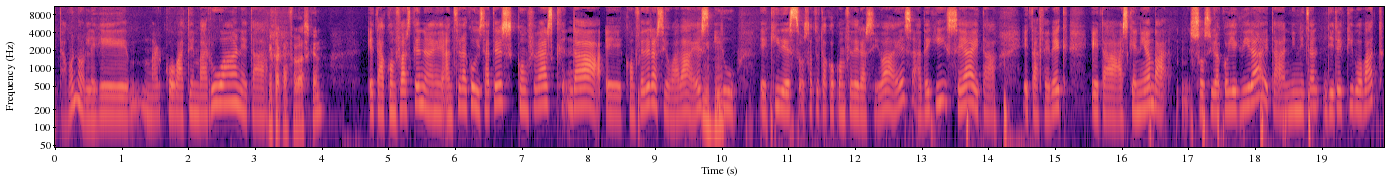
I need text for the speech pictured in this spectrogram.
eta bueno, lege marko baten barruan, eta... Eta konfebazken? Eta konfasken, eh, antzerako izatez, konfebask da eh, konfederazio bada, ez? Mhm. Hiru ekidez osatutako konfederazioa, ez? Adegi, zea eta eta zebek, eta azkenian, ba, sozioak horiek dira, eta ninitzen direktibo bat,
